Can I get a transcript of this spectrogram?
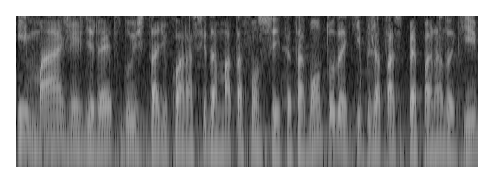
imagens direto do estádio Coraci da Mata Fonseca, tá bom? Toda a equipe já está se preparando aqui.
